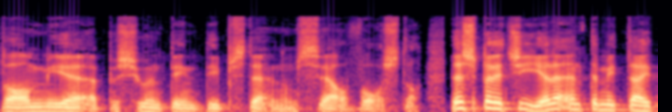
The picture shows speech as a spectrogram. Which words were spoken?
waarmee 'n persoon ten diepste in homself worstel. Dis spirituele intimiteit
